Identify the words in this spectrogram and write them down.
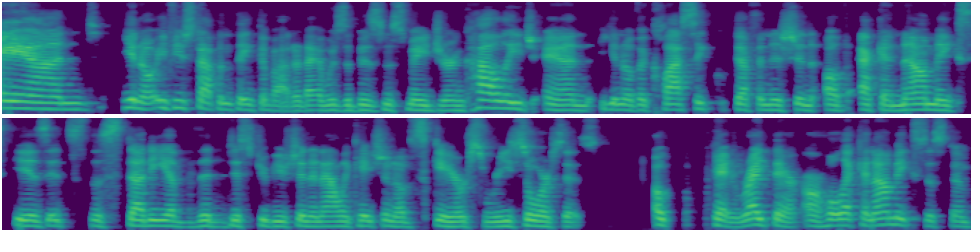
And, you know, if you stop and think about it, I was a business major in college. And, you know, the classic definition of economics is it's the study of the distribution and allocation of scarce resources. Okay, right there. Our whole economic system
